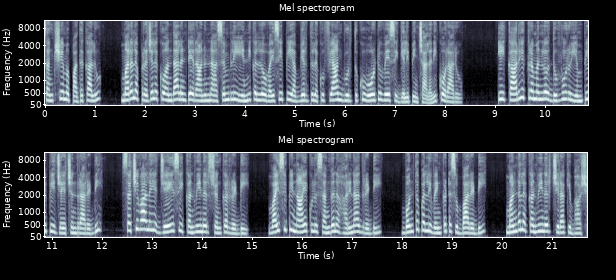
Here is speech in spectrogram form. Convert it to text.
సంక్షేమ పథకాలు మరల ప్రజలకు అందాలంటే రానున్న అసెంబ్లీ ఎన్నికల్లో వైసీపీ అభ్యర్థులకు ఫ్యాన్ గుర్తుకు ఓటు వేసి గెలిపించాలని కోరారు. ఈ కార్యక్రమంలో దువ్వూరు ఎంపీపీ జయచంద్రారెడ్డి సచివాలయ JAC convener Shankar Reddy YCP నాయకులు సంగన హరినాథ్ రెడ్డి బొంతపల్లి వెంకట సుబ్బారెడ్డి మండల కన్వీనర్ చిరాకి భాష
